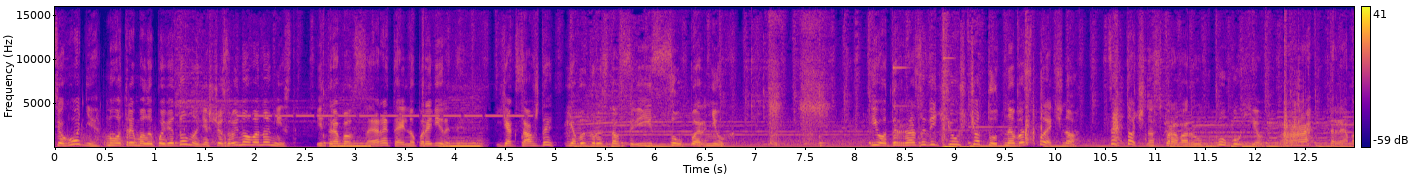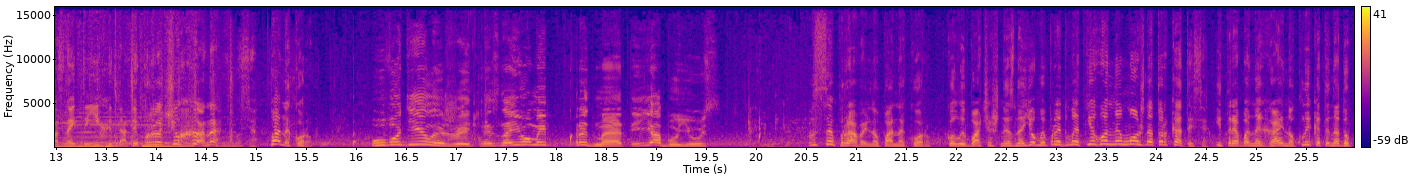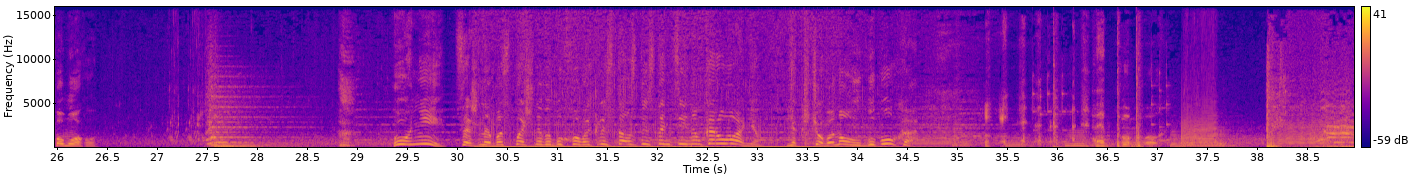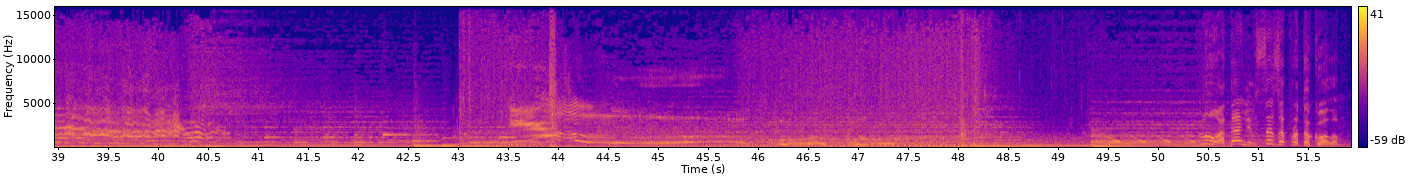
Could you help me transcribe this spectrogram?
Сьогодні ми отримали повідомлення, що зруйновано міст, і треба все ретельно перевірити. Як завжди, я використав свій супернюх. І одразу відчув, що тут небезпечно. Це точно справа рук бубухів. Треба знайти їх і дати прочухана. Пане Короб, У воді лежить незнайомий предмет, і я боюсь. все правильно, пане Короб. Коли бачиш незнайомий предмет, його не можна торкатися, і треба негайно кликати на допомогу. Ні! Це ж небезпечний вибуховий кристал з дистанційним керуванням. Якщо воно у бубуха, Ну а далі все за протоколом.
